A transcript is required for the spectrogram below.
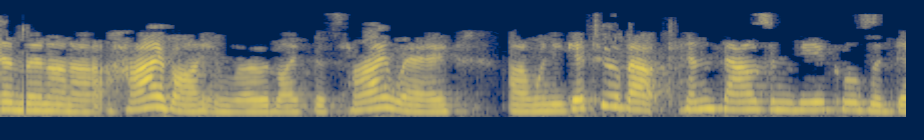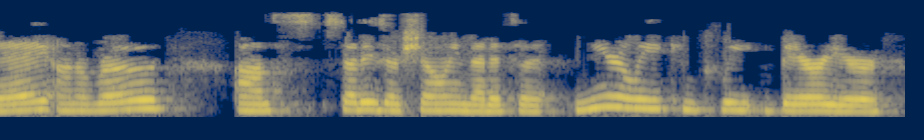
And then on a high volume road like this highway, uh, when you get to about 10,000 vehicles a day on a road, um, studies are showing that it's a nearly complete barrier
